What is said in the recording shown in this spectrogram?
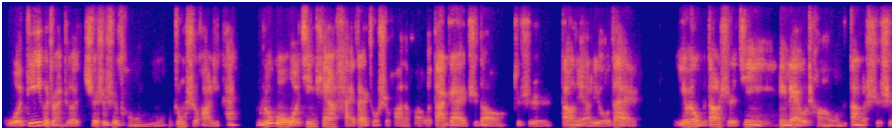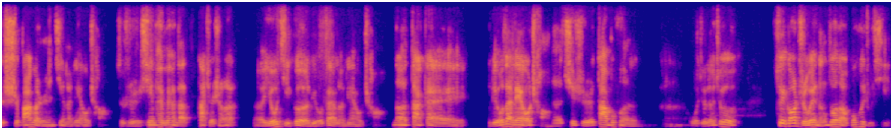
我第一个转折确实是从中石化离开。如果我今天还在中石化的话，我大概知道就是当年留在。因为我们当时进进炼油厂，我们当时是十八个人进了炼油厂，就是新培训大大学生啊，呃，有几个留在了炼油厂。那大概留在炼油厂的，其实大部分，嗯，我觉得就最高职位能做到工会主席，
